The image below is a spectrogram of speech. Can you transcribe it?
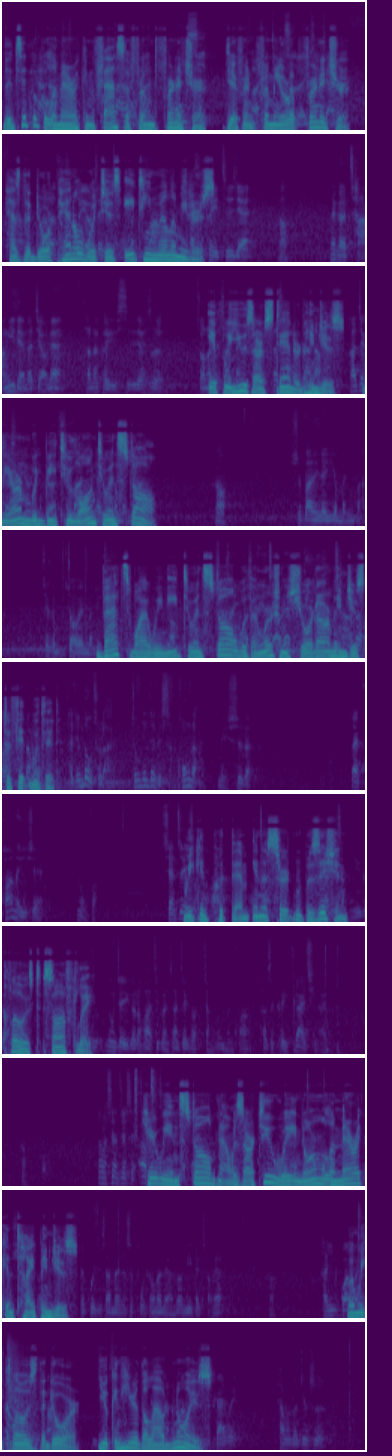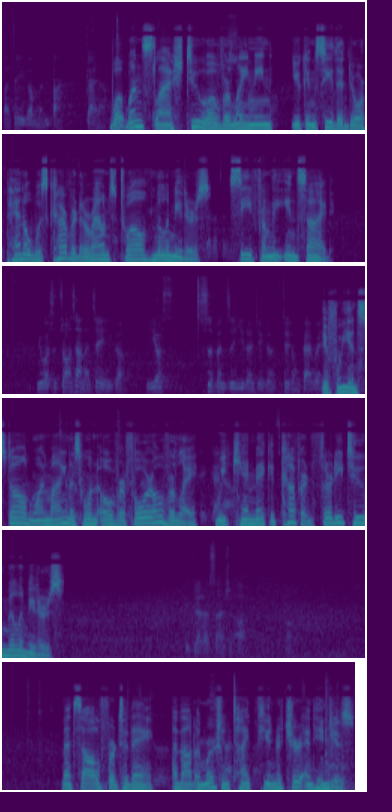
The typical American fasa-framed furniture, different from Europe furniture, has the door panel which is 18 millimeters. If we use our standard hinges, the arm would be too long to install. That's why we need to install with immersion short arm hinges to fit with it. 它就露出来，中间这里是空的，美式的带宽的一些用法。像这 We 种 can 的话 put them in a certain position, closed softly. 用用这一个的话，基本上这个整个门框它是可以盖起来的。啊，那么像这些二 Here 分 we 之一的 installed now is our two-way normal American type hinges. 这柜子上面的是普通的两动力的铰链。啊，它一关 When 门 we close the door, you can hear the loud noise. What 1 slash 2 overlay mean, you can see the door panel was covered around 12 millimeters. See from the inside. If we installed 1 minus 1 over 4 overlay, we can make it covered 32 millimeters. That's all for today, about immersion type furniture and hinges.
